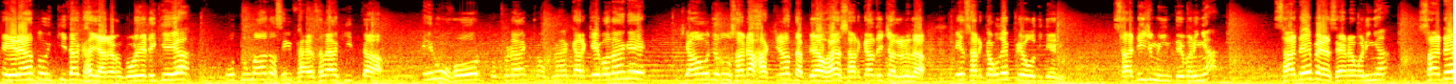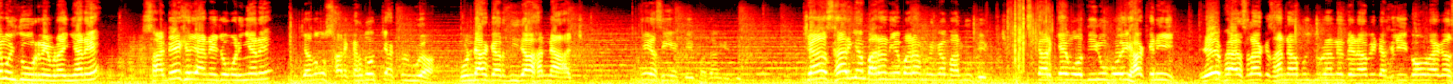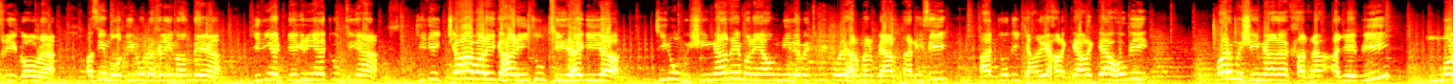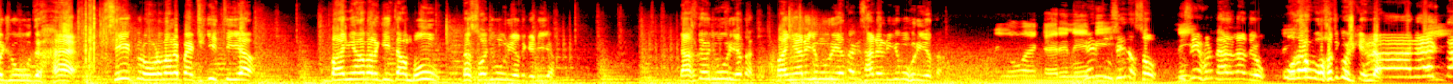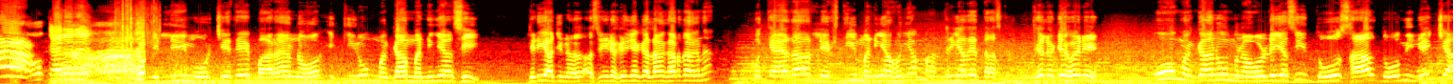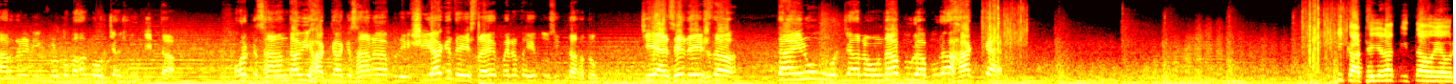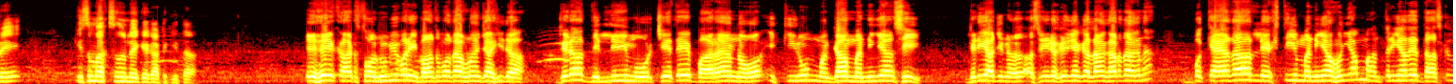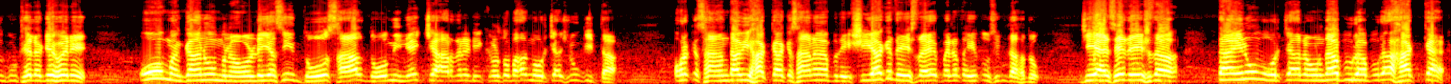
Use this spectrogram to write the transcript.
13 ਤੋਂ 21 ਤੱਕ ਹਜ਼ਾਰਾਂ ਗੋਲੇ ਡਿੱਗੇ ਆ ਉਦੋਂ ਬਾਅਦ ਅਸੀਂ ਫੈਸਲਾ ਕੀਤਾ ਇਹਨੂੰ ਹੋਰ ਟੁਕੜਾ ਚੌਕਣਾ ਕਰਕੇ ਵਧਾਂਗੇ ਜਾਂ ਉਹ ਜਦੋਂ ਸਾਡਾ ਹੱਕ ਜਿਹੜਾ ਦੱਬਿਆ ਹੋਇਆ ਸੜਕਾਂ ਤੇ ਚੱਲਣ ਦਾ, ਇਹ ਸੜਕਾਂ ਉਹਦੇ ਪਿਓ ਦੀਆਂ ਨੇ। ਸਾਡੀ ਜ਼ਮੀਨ ਤੇ ਬਣੀਆਂ, ਸਾਡੇ ਪੈਸਿਆਂ ਨਾਲ ਬਣੀਆਂ, ਸਾਡੇ ਮਜ਼ਦੂਰ ਨੇ ਬਣਾਈਆਂ ਨੇ, ਸਾਡੇ ਖਜ਼ਾਨੇ ਚੋਂ ਬਣੀਆਂ ਨੇ, ਜਦੋਂ ਸੜਕਾਂ ਤੋਂ ਚੱਕ ਲੂਗਾ ਗੁੰਡਾਗਰਦੀ ਦਾ ਨਾਚ ਤੇ ਅਸੀਂ ਅੱਗੇ ਵਧਾਂਗੇ ਜਾਂ। ਸਾਰੀਆਂ 12 ਦੀਆਂ 12 ਮੰਗਾਂ ਮੰਨ ਲੂ ਫਿਰ। ਇਸ ਕਰਕੇ ਮੋਦੀ ਨੂੰ ਕੋਈ ਹੱਕ ਨਹੀਂ। ਇਹ ਫੈਸਲਾ ਕਿਸਾਨਾਂ ਮਜ਼ਦੂਰਾਂ ਨੇ ਦੇਣਾ ਵੀ ਨਕਲੀ ਕੌਣ ਹੈ ਅਸਲੀ ਕੌਣ ਹੈ। ਅਸੀਂ ਮੋਦੀ ਨੂੰ ਨਕਲੀ ਮੰਨਦੇ ਆ ਜਿਹਦੀਆਂ ਡਿਗਰੀਆਂ ਝੂਠੀਆਂ, ਜਿਹਦੀ ਚਾਹ ਵਾਲੀ ਕਹਾਣੀ ਝੂਠੀ ਹੈਗੀ ਆ ਜਿਹਨੂੰ ਮਸ਼ੀਨਾਂ ਦੇ ਬਣਿਆ 19 ਦੇ ਵਿੱਚ ਵੀ ਕੋਈ ਹਰਮਨ ਪਿਆਰਤਾ ਨਹੀਂ ਸੀ ਅੱਜ ਉਹਦੀ ਜ਼ਿਆਦਾ ਹਲਕੇ ਹਲਕਿਆ ਹੋ ਗਈ। ਪਰ ਮਸ਼ੀਨਾਂ ਦਾ ਖਤਰਾ ਅਜੇ ਵੀ ਮੌਜੂਦ ਹੈ। 30 ਕਰੋੜ ਵੱਲ ਪੈਠ ਕੀਤੀ ਆ ਬਾਈਆਂ ਵੱਲ ਕੀਤਾ ਮੂੰਹ ਦੱਸੋ ਜਮਹੂਰੀਅਤ ਕਿਹੜੀ ਆ? ਦੱਸ ਦਿਓ ਜਮਹੂਰੀਅਤ ਬਾਈਆਂ ਲਈ ਜਮਹੂਰੀਅਤ ਆ ਕਿ ਸਾਡੇ ਲਈ ਜਮਹੂਰੀਅਤ ਆ? ਨਹੀਂ ਉਹ ਐ ਕਹਿ ਰਹੇ ਨੇ ਵੀ ਤੁਸੀਂ ਦੱਸੋ ਤੁਸੀਂ ਹੁਣ ਫੈਸਲਾ ਦਿਓ ਉਹਦਾ ਬਹੁਤ ਕੁਝ ਕਹਿੰਦਾ। ਉਹ ਕਹਿ ਰਹੇ ਨੇ ਜੋ ਦਿੱਲੀ ਮੋਰਚੇ ਤੇ 12 9 21 ਨੂੰ ਮੰਗਾਂ ਮੰਨੀਆਂ ਸੀ। ਜਿਹੜੀ ਅੱਜ ਅਸਲੀ ਨਕਲੀ ਦੀਆਂ ਗੱਲਾਂ ਕਰਦਾ ਹੈ ਨਾ ਬਕਾਇਦਾ ਲਿਖਤੀ ਮੰਨੀਆਂ ਹੋਈਆਂ ਮੰਤਰੀਆਂ ਦੇ 10 ਅੰਗੂਠੇ ਲੱਗੇ ਹੋਏ ਨੇ। ਉਹ ਮੰਗਾਂ ਨੂੰ ਮਨਾਉਣ ਲਈ ਅਸੀਂ 2 ਸਾਲ 2 ਮਹੀਨੇ 4 ਦਿਨ ਨਿਕਲਣ ਤੋਂ ਬਾਅਦ ਮੋਰਚਾ ਸ਼ੁਰੂ ਕੀਤਾ। ਔਰ ਕਿਸਾਨ ਦਾ ਵੀ ਹੱਕ ਆ ਕਿਸਾਨ ਵਿਦੇਸ਼ੀ ਆ ਕਿ ਦੇਸ਼ ਦਾ ਇਹ ਪਹਿਲਾਂ ਤਾਂ ਇਹ ਤੁਸੀਂ ਦੱਸ ਦਿਓ। ਜੇ ਐਸੇ ਦੇਸ਼ ਦਾ ਤਾਂ ਇਹਨੂੰ ਮੋਰਚਾ ਲਾਉਣ ਦਾ ਪੂਰਾ ਪੂਰਾ ਹੱਕ ਹੈ। ਇਕੱਠ ਜਿਹੜਾ ਕੀਤਾ ਹੋਇਆ ਉਰੇ ਕਿਸ ਮਕਸਦ ਨੂੰ ਲੈ ਕੇ ਇਕੱਠ ਕੀਤਾ? ਇਹ ਇਕੱਠ ਤੁਹਾਨੂੰ ਵੀ ਭਰੀ ਬਾਤ ਪਤਾ ਹੋਣਾ ਚਾਹੀਦਾ। ਜਿਹੜਾ ਦਿੱਲੀ ਮੋਰਚੇ ਤੇ 12 9 21 ਨੂੰ ਮੰਗਾਂ ਮੰਨੀਆਂ ਸੀ ਜਿਹੜੀ ਅੱਜ ਅਸਲੀ ਨਕਲੀ ਦੀਆਂ ਗੱਲਾਂ ਕਰਦਾ ਹੈ ਨਾ ਬਕਾਇਦਾ ਲਿਖਤੀ ਮੰਨੀਆਂ ਹੋਈਆਂ ਮੰਤਰੀਆਂ ਦੇ 10 ਅੰਗੂਠੇ ਲੱਗੇ ਹੋਏ ਨੇ। ਉਹ ਮੰਗਾਂ ਨੂੰ ਮਨਾਉਣ ਲਈ ਅਸੀਂ 2 ਸਾਲ 2 ਮਹੀਨੇ 4 ਦਿਨ ਨਿਕਲਣ ਤੋਂ ਬਾਅਦ ਮੋਰਚਾ ਸ਼ੁਰੂ ਕੀਤਾ। ਔਰ ਕਿਸਾਨ ਦਾ ਵੀ ਹੱਕ ਆ ਕਿਸਾਨ ਵਿਦੇਸ਼ੀ ਆ ਕਿ ਦੇਸ਼ ਦਾ ਇਹ ਪਹਿਲਾਂ ਤਾਂ ਇਹ ਤੁਸੀਂ ਵੀ ਦੱਸ ਦਿਓ। ਜੇ ਐਸੇ ਦੇਸ਼ ਦਾ ਤਾਂ ਇਹਨੂੰ ਮੋਰਚਾ ਲਾਉਣ ਦਾ ਪੂਰਾ ਪੂਰਾ ਹੱਕ ਹੈ।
